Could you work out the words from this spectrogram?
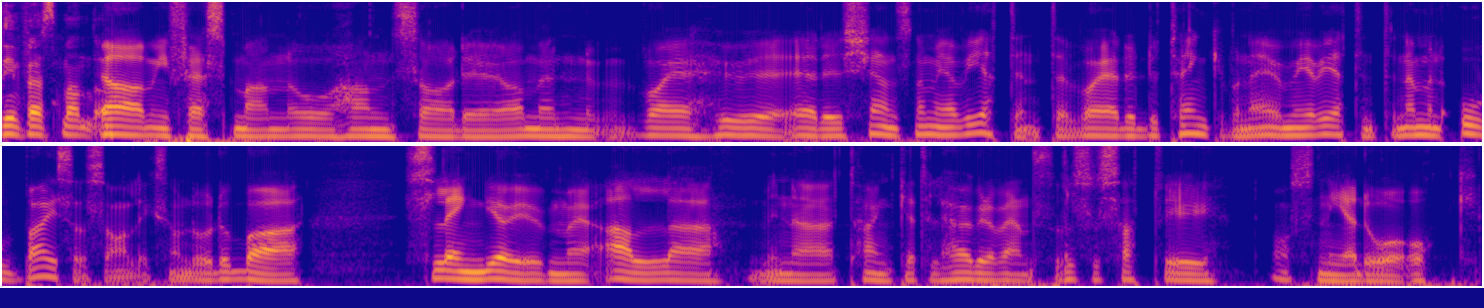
din fästman då? Ja, min fästman och han sa det, ja men vad är, hur är det känns? Nej men jag vet inte, vad är det du tänker på? Nej men jag vet inte, nej men ordbajsa sa han liksom då, då bara slängde jag ju med alla mina tankar till höger och vänster och så satt vi oss ner då och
